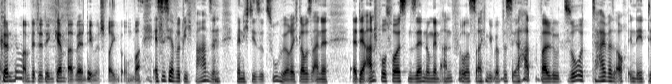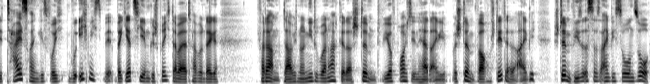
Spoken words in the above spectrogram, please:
können wir mal bitte den Campervan dementsprechend umbauen. Es ist ja wirklich Wahnsinn, wenn ich diese zuhöre. Ich glaube, es ist eine äh, der anspruchsvollsten Sendungen in Anführungszeichen, die wir bisher hatten, weil du so teilweise auch in die Details reingehst, wo ich, wo ich mich jetzt hier im Gespräch dabei ertappe und denke, Verdammt, da habe ich noch nie drüber nachgedacht. Stimmt. Wie oft brauche ich den Herd eigentlich? Stimmt. Warum steht er da eigentlich? Stimmt. Wieso ist das eigentlich so und so?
